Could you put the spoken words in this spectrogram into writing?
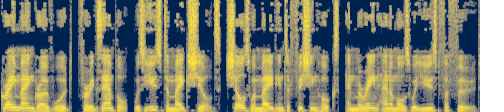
Grey mangrove wood, for example, was used to make shields, shells were made into fishing hooks, and marine animals were used for food.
